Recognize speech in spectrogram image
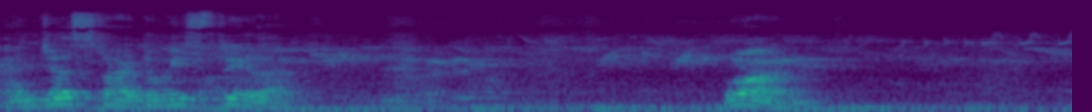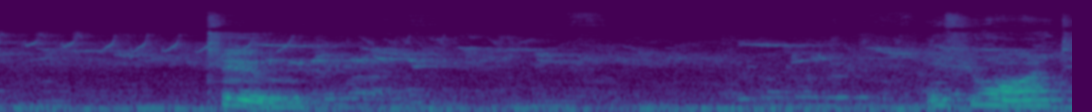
And just try to be still. One two. If you want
